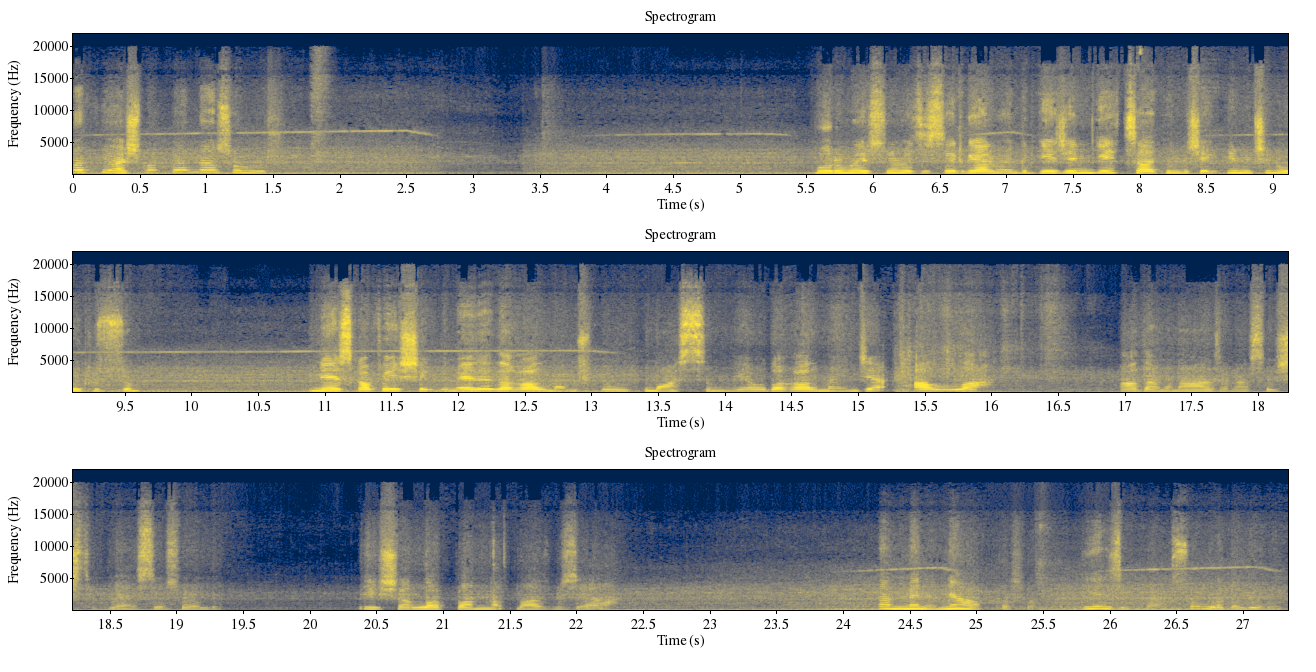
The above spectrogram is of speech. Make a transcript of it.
Trafiği açmak benden sorulur. Moru mevsim ötesi gelmedi. Gecenin geç saatinde çektiğim için uykusuzum. Bir Nescafe içecektim. Evde de kalmamış bu uykum açsın diye. O da kalmayınca Allah adamın ağzına sıçtık ben size söyleyeyim. İnşallah anlatmaz bize ya. Sen beni ne yaptı solla? Gerizekalı solla da göreyim.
